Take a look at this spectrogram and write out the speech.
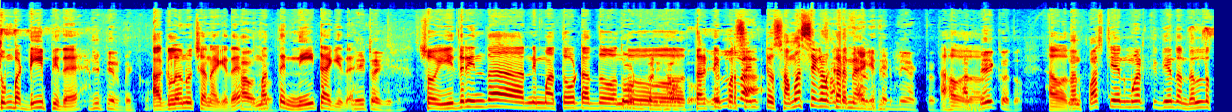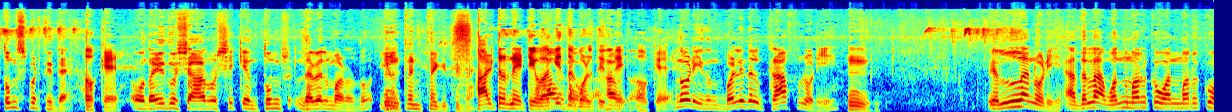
ತುಂಬಾ ಡೀಪ್ ಇದೆ. ದೀಪ ಇರಬೇಕು. ಅಗಲನೂ ಚೆನ್ನಾಗಿದೆ ಮತ್ತೆ ನೀಟಾಗಿದೆ. ನೀಟಾಗಿದೆ. ಸೊ ಇದರಿಂದ ನಿಮ್ಮ ತೋಟದ್ದು ಒಂದು. ತರ್ಟಿ ಪರ್ಸೆಂಟ್ ಸಮಸ್ಯೆಗಳು ಕಡಿಮೆ ಆಗಿದೆ. ಕಡಿಮೆ ಆಗ್ತದೆ. ಹೌದು. ಅದು ಬೇಕು ಅದು. ಹೌದು. ನಾನು ಫಸ್ಟ್ ಏನ್ ಮಾಡ್ತಿದ್ದೆ ಅಂತ ಅದನ್ನೆಲ್ಲ ತುಂಬಿಸ್ಬಿಡ್ತಿದ್ದೆ. ಓಕೆ ಒಂದ್ ಐದು ವರ್ಷ ಆರು ವರ್ಷಕ್ಕೆ ತುಂಬಿಸ್ ಲೆವೆಲ್ ಮಾಡೋದು. ಇಲ್ಲಿ ಟ್ರೆಂಚ್ ತೆಗಿತಿದ್ದೆ. ಆಲ್ಟರ್ನೇಟಿವ್ ಆಗಿ ತಗೊಳ್ತಿದ್ದೆ ತಗೊಳ್ತಿದ್ರಿ. ಹೌದು. ಓಕೆ ನೋಡಿ ಇದೊಂದು ಬಳ್ಳಿದಲ್ಲಿ ಕ್ರಾಫ್ಟ್ ನೋಡಿ. ಹ್ಮ್. ಎಲ್ಲ ನೋಡಿ ಅದೆಲ್ಲ ಒಂದ್ ಮರಕ್ಕೂ ಒಂದ್ ಮರಕ್ಕೂ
